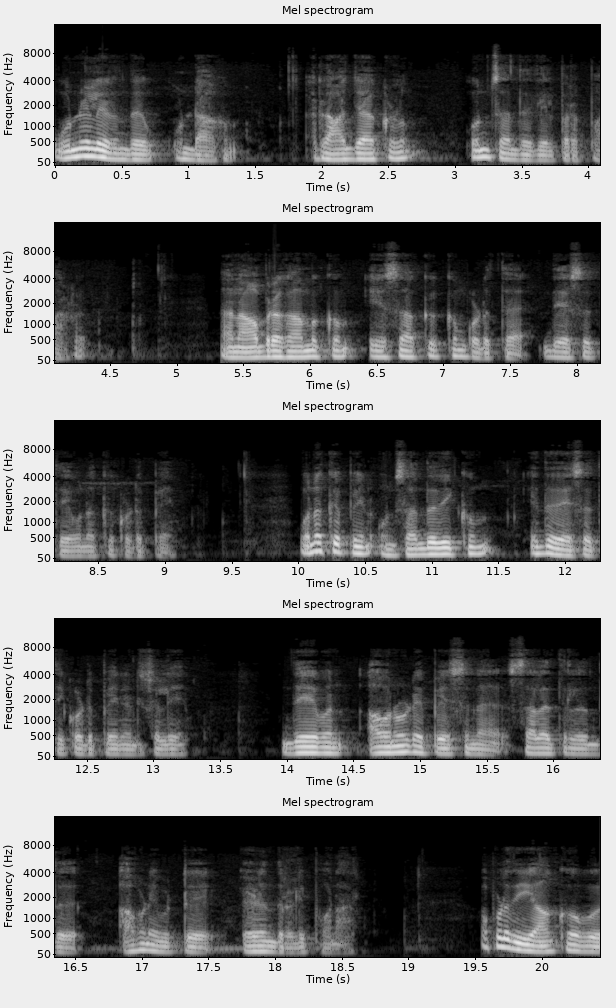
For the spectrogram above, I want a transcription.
உன்னிலிருந்து உண்டாகும். ராஜாக்களும் உன் சந்ததியில் பிறப்பார்கள். நான் ஆபிரகாமுக்கும் ஈசாக்குக்கும் கொடுத்த தேசத்தை உனக்கு கொடுப்பேன். உனக்கு பின் உன் சந்ததிக்கும் இந்த தேசத்தை கொடுப்பேன் என்று சொல்லி தேவன் அவனோட பேசின ஸ்தலத்திலிருந்து அவனை விட்டு எழுந்தருளி போனார் அப்பொழுது யாக்கோபு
